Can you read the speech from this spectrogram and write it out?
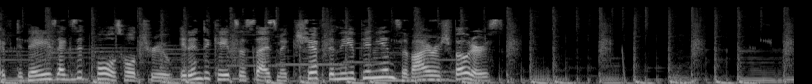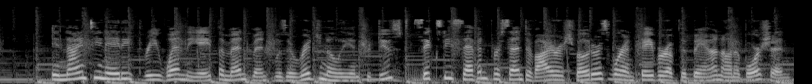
If today's exit polls hold true, it indicates a seismic shift in the opinions of Irish voters. In 1983 when the Eighth Amendment was originally introduced, 67% of Irish voters were in favor of the ban on abortion.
